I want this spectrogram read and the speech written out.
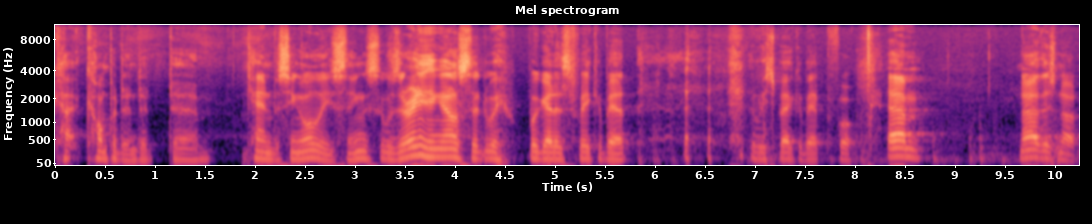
co- competent at um, canvassing all these things. Was there anything else that we were going to speak about that we spoke about before? Um, no, there's not.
